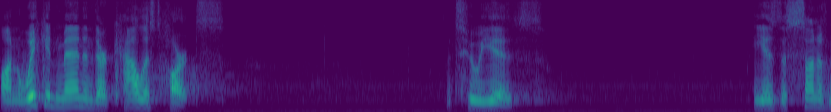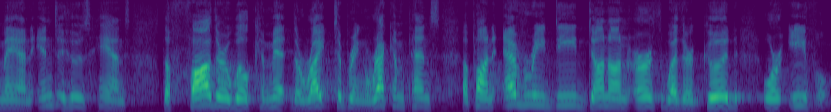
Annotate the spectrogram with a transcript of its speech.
on wicked men and their calloused hearts. That's who he is. He is the Son of Man, into whose hands the Father will commit the right to bring recompense upon every deed done on earth, whether good or evil.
